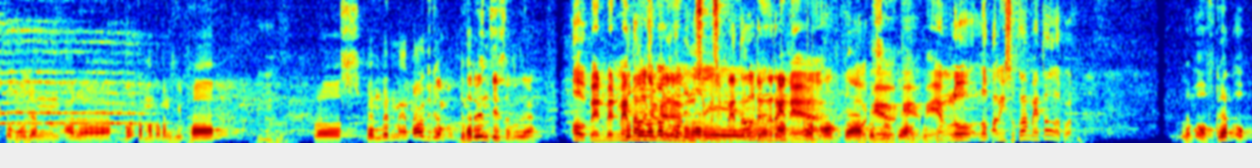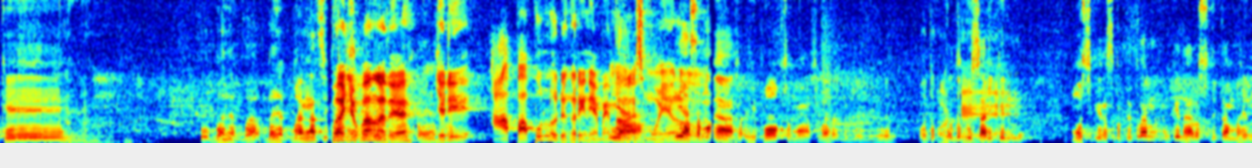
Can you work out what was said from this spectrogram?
Kemudian ada bo- teman-teman hip hop. Terus band-band metal juga dengerin sih sebenarnya. Oh band-band metal Band juga metal juga musik-musik metal dengerin ya? Oke oke oke. Yang lo lo paling suka metal apa? Lamb of God oke. Oh, banyak ba- banyak banget sih. Banyak banget ya. Banyak Jadi apa pun lo dengerin ya metal Iya. semuanya Iya lo. semuanya hip hop semua semua dengerin. Untuk untuk Oke. bisa bikin musik yang seperti itu kan mungkin harus ditambahin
